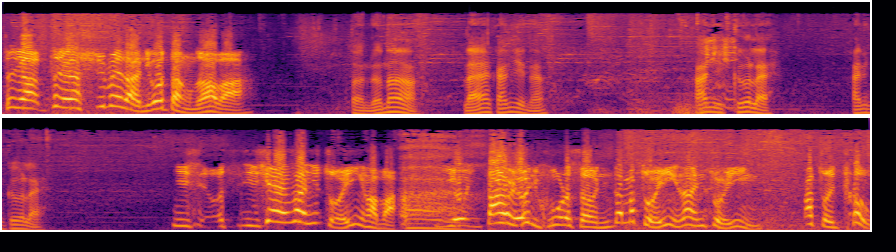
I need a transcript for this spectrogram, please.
这叫这叫虚倍的，你给我等着好吧？等着呢，来赶紧的，喊你哥来，喊你哥来。你你现在让你嘴硬好吧？有待会有你哭的时候，你他妈嘴硬，让你嘴硬。啊嘴臭，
